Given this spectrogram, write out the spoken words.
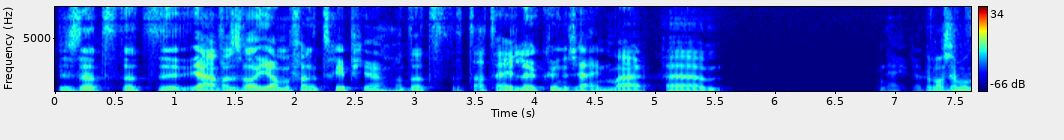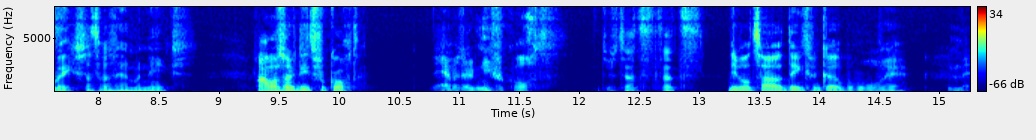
dus dat, dat uh, ja, was wel jammer van het tripje. Want dat, dat had heel leuk kunnen zijn. Maar um, nee, dat, dat was helemaal niks. Dat was helemaal niks. Maar was ook niet verkocht? Nee, was ook niet verkocht. Dus dat, dat... Niemand zou het ding gaan kopen ongeveer? Nee,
